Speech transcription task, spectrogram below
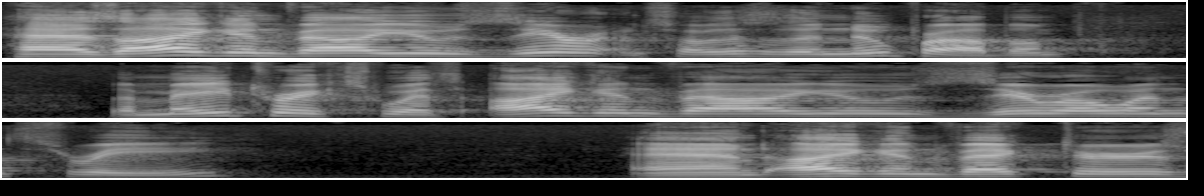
has eigenvalues 0, so this is a new problem, the matrix with eigenvalues 0 and 3 and eigenvectors,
